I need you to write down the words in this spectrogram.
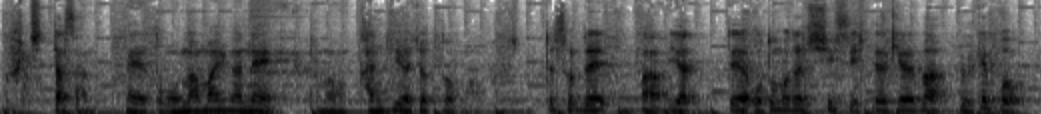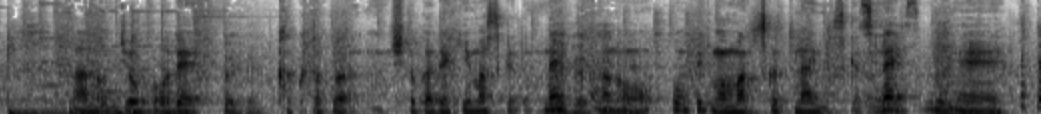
ー、藤田さん、えー、とお名前がね、あの漢字がちょっとでそれで、まあ、やってお友達申請していただければ、結構あの情報で獲得は取得はできますけどもね、あのホームページもまだ作ってないんですけどね。ねえあと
